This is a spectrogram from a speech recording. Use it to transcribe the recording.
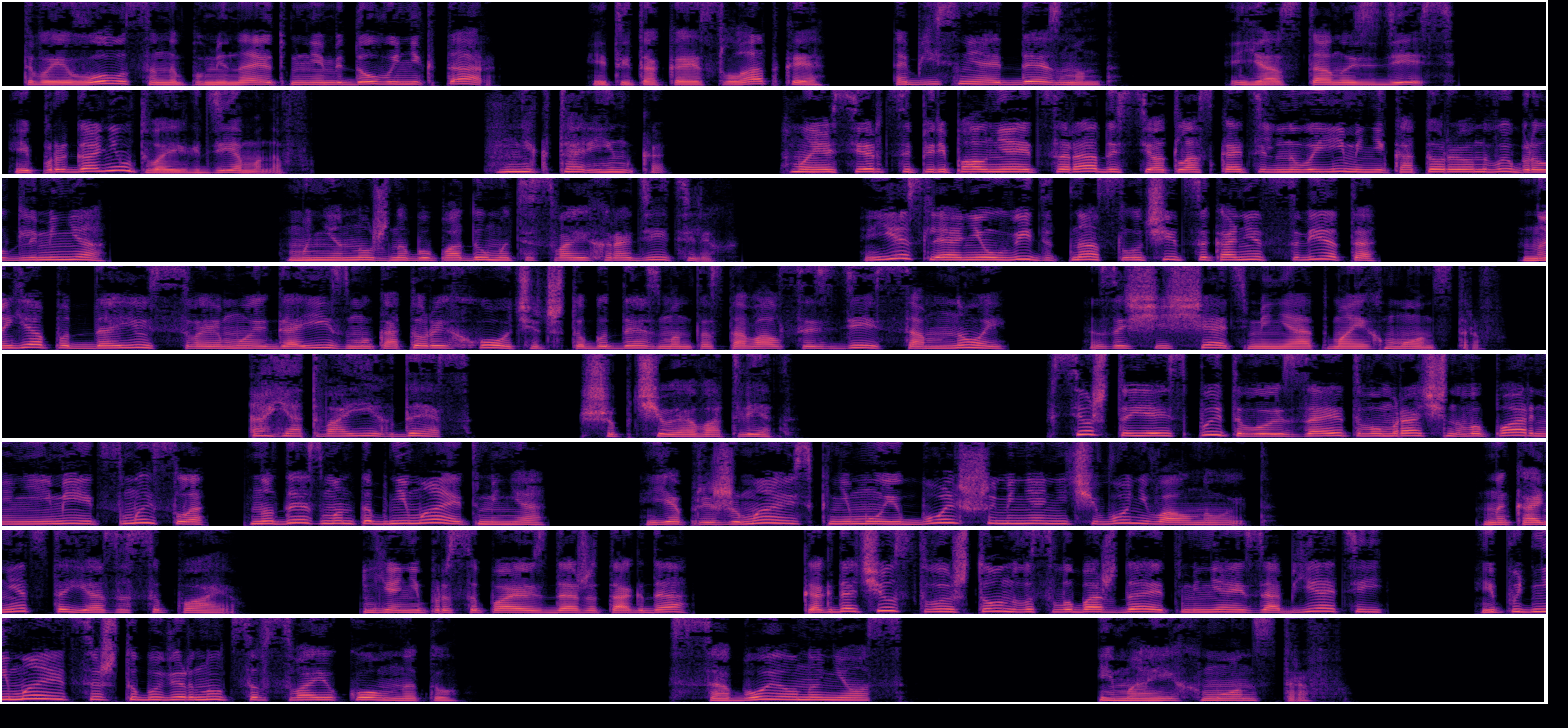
«Твои волосы напоминают мне медовый нектар, и ты такая сладкая», — объясняет Дезмонд. «Я останусь здесь и прогоню твоих демонов». «Нектаринка», Мое сердце переполняется радостью от ласкательного имени, которое он выбрал для меня. Мне нужно бы подумать о своих родителях. Если они увидят нас, случится конец света. Но я поддаюсь своему эгоизму, который хочет, чтобы Дезмонд оставался здесь, со мной, защищать меня от моих монстров. «А я твоих, Дез», — шепчу я в ответ. Все, что я испытываю из-за этого мрачного парня, не имеет смысла, но Дезмонд обнимает меня, я прижимаюсь к нему, и больше меня ничего не волнует. Наконец-то я засыпаю. Я не просыпаюсь даже тогда, когда чувствую, что он высвобождает меня из объятий и поднимается, чтобы вернуться в свою комнату. С собой он унес и моих монстров.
